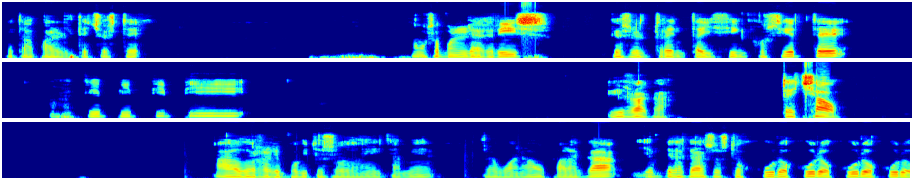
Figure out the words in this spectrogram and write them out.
Voy a tapar el techo este. Vamos a ponerle gris, que es el 35.7. Aquí, pi, pi, pi. Y raca. Techao. Ahora doraré un poquito eso ahí también. Pero bueno, vamos para acá. Ya empieza a quedar esto oscuro, oscuro, oscuro, oscuro.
